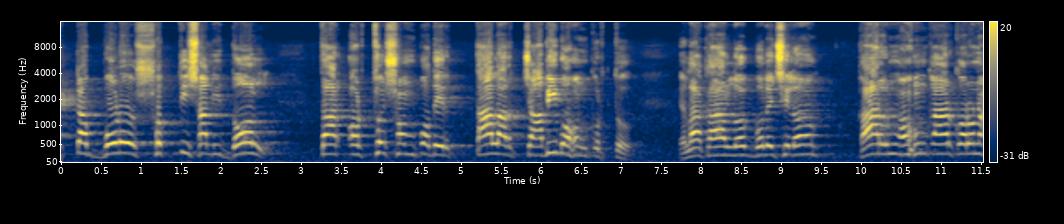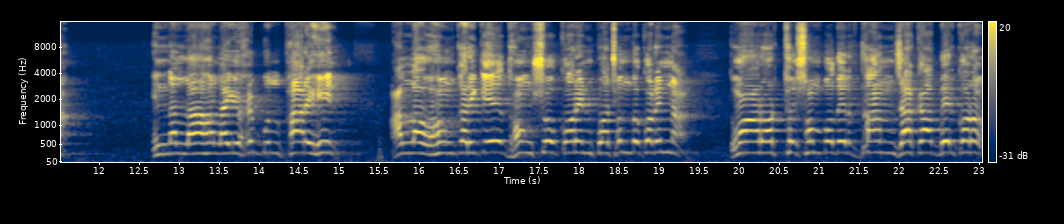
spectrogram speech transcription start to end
একটা বড় শক্তিশালী দল তার অর্থ সম্পদের তালার চাবি বহন করত। এলাকার লোক বলেছিল কারণ অহংকার করো না। ইন্নাল্লাহ লাইহিব্বুল ফারহিন। আল্লাহ অহংকারীকে ধ্বংস করেন, পছন্দ করেন না। তোমার অর্থ সম্পদের দান জাকাত বের করো।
